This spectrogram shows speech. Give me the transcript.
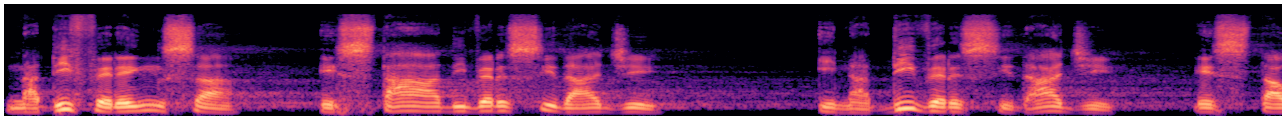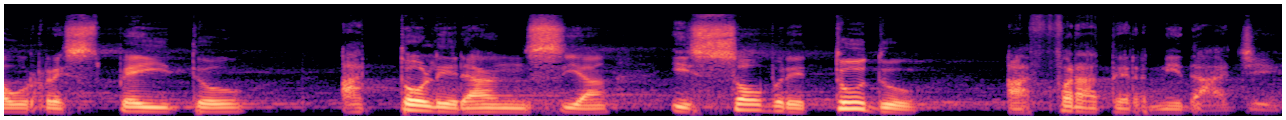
Na diferença está a diversidade e na diversidade está o respeito, a tolerância e, sobretudo, a fraternidade.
